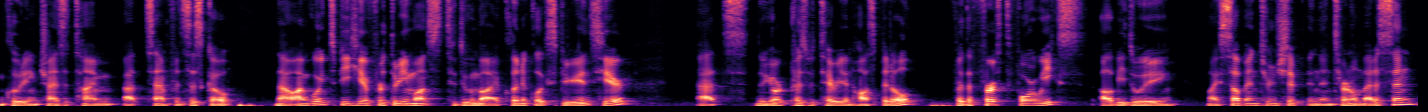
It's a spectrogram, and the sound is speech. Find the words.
including transit time at San Francisco. Now, I'm going to be here for three months to do my clinical experience here at New York Presbyterian Hospital. For the first four weeks, I'll be doing my sub-internship in internal medicine,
